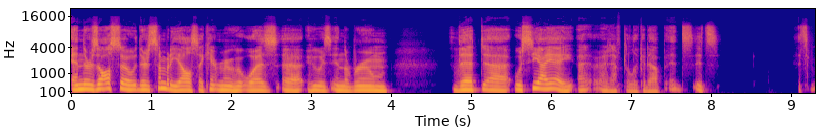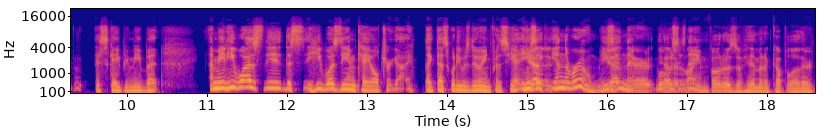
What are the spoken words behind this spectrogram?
and there's also there's somebody else I can't remember who it was uh, who was in the room that uh, was CIA. I, I'd have to look it up. It's it's it's escaping me, but I mean he was the this he was the MK Ultra guy. Like that's what he was doing for the CIA. He's Yeah, like in the room. He's Yeah, in there. What yeah, was his like name? Photos of him and a couple other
